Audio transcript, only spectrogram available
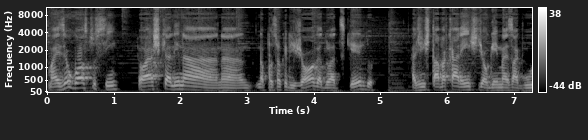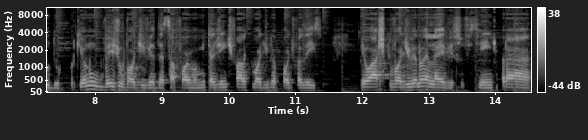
Mas eu gosto sim. Eu acho que ali na, na, na posição que ele joga, do lado esquerdo, a gente estava carente de alguém mais agudo. Porque eu não vejo o Valdívia dessa forma. Muita gente fala que o Valdívia pode fazer isso. Eu acho que o Valdívia não é leve o suficiente para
